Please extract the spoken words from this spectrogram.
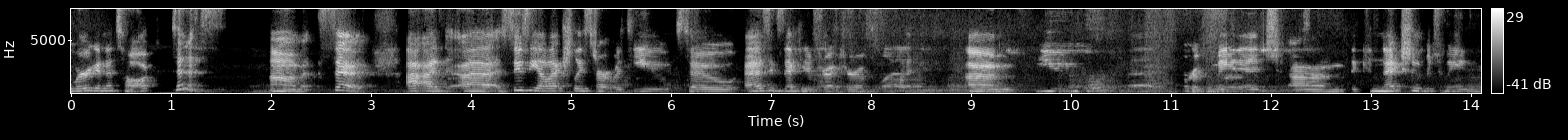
we're going to talk tennis. Um, so, I, I, uh, Susie, I'll actually start with you. So, as executive director of LET, um, you uh, sort of manage um, the connection between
